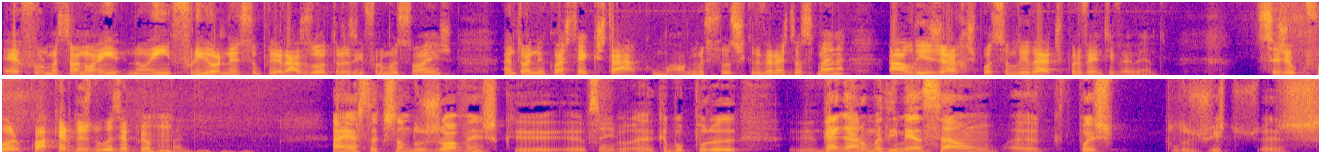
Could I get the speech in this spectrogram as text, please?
é a informação não é, não é inferior nem superior às outras informações. António Costa é que está, como algumas pessoas escreveram esta semana, a alijar responsabilidades preventivamente. Seja o que for, qualquer das duas é preocupante. Há esta questão dos jovens que eh, Sim. acabou por eh, ganhar uma dimensão eh, que depois, pelos vistos, as,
